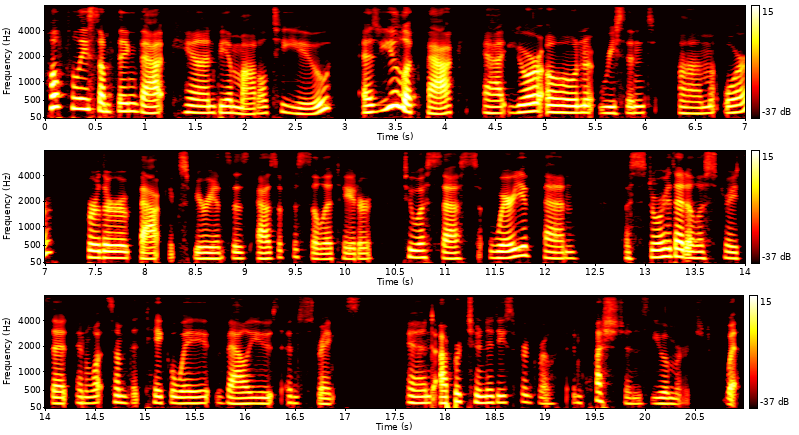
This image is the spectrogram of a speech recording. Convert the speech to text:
hopefully something that can be a model to you as you look back at your own recent um, or further back experiences as a facilitator to assess where you've been, a story that illustrates it, and what some of the takeaway values and strengths and opportunities for growth and questions you emerged with.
